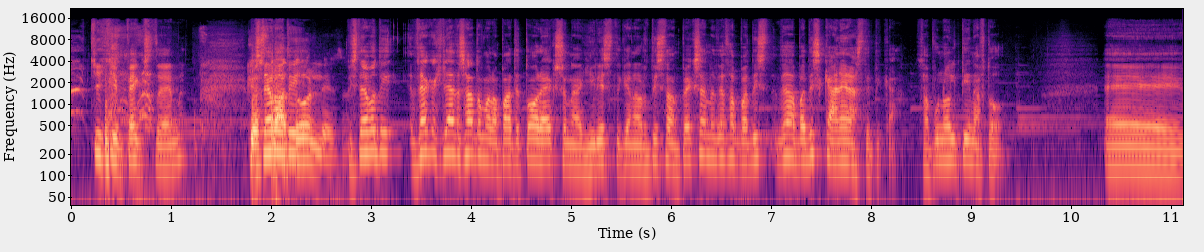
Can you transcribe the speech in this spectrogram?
και είχε παίξει το ένα. Και ο Πιστεύω ότι, Στρατούλης. πιστεύω ότι 10.000 άτομα να πάτε τώρα έξω να γυρίσετε και να ρωτήσετε αν παίξανε, δεν θα απαντήσει, δεν θα απαντήσει κανένας τυπικά. Θα πούνε όλοι τι είναι αυτό. Ε,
